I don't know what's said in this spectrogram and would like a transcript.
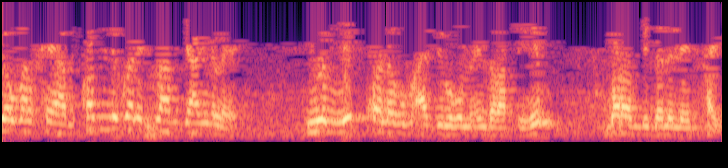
yowmal xiyaam comme ni ko lislaam jàngalee ñoom ñëpp fa lahum ajruhum inda rabbihim borom bi dana leen fay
